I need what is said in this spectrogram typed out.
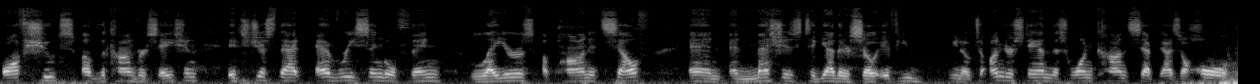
offshoots of the conversation. It's just that every single thing layers upon itself and and meshes together. So if you you know to understand this one concept as a whole,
